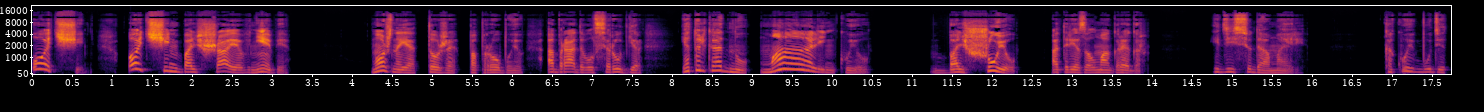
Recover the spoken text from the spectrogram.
очень, очень большая в небе. «Можно я тоже попробую?» — обрадовался Рутгер. «Я только одну, маленькую». «Большую!» — отрезал Макгрегор. «Иди сюда, Мэри. Какой будет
